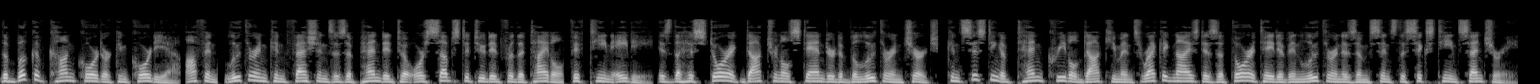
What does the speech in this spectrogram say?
The Book of Concord or Concordia often, Lutheran Confessions is appended to or substituted for the title 1580 is the historic doctrinal standard of the Lutheran Church, consisting of ten creedal documents recognized as authoritative in Lutheranism since the 16th century.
